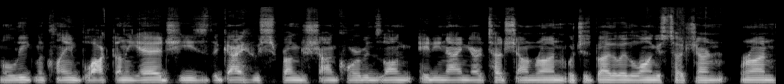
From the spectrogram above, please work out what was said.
Malik McClain blocked on the edge. He's the guy who sprung Jashaun Corbin's long 89 yard touchdown run, which is, by the way, the longest touchdown run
